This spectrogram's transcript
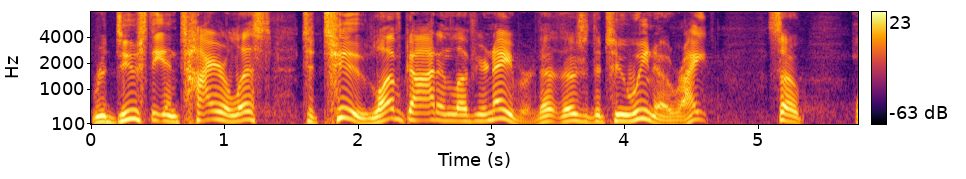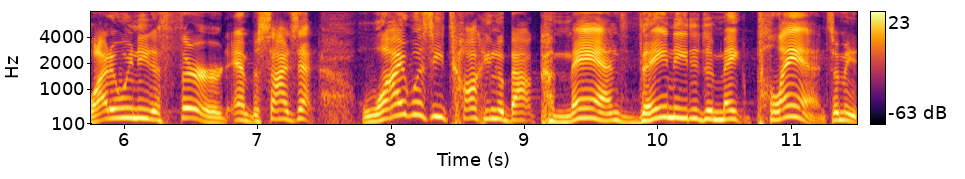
reduced the entire list to two love God and love your neighbor. Th- those are the two we know, right? So Why do we need a third? And besides that, why was he talking about commands? They needed to make plans. I mean,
